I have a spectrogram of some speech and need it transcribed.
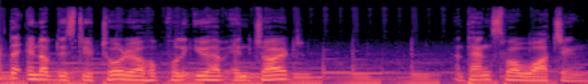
At the end of this tutorial hopefully you have enjoyed and thanks for watching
